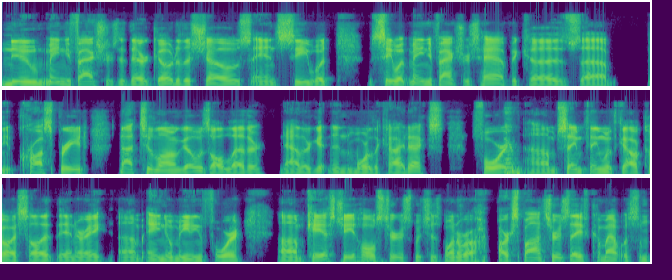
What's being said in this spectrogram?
new manufacturers that there. Go to the shows and see what see what manufacturers have because uh, you know, crossbreed not too long ago was all leather. Now they're getting into more of the Kydex for it. Um, same thing with Galco. I saw at the NRA um, annual meeting for it. Um, KSG Holsters, which is one of our, our sponsors, they've come out with some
